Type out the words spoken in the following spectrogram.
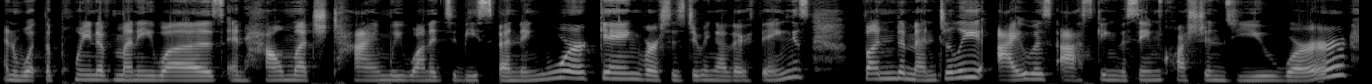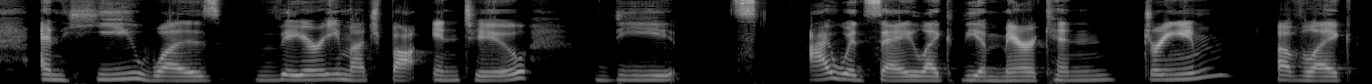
and what the point of money was and how much time we wanted to be spending working versus doing other things. Fundamentally, I was asking the same questions you were, and he was very much bought into the, I would say, like the American dream of like,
